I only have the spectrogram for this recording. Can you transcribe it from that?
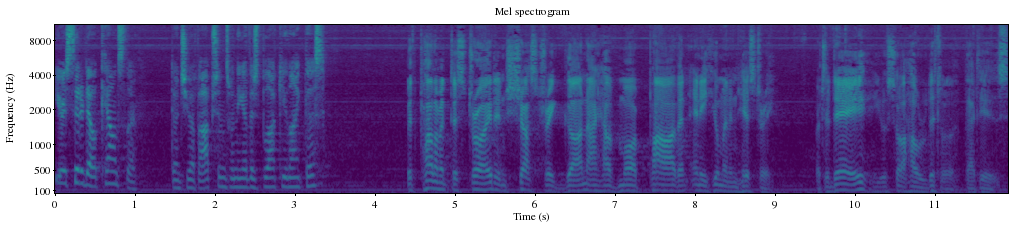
You're a Citadel counselor. Don't you have options when the others block you like this? With Parliament destroyed and Shastri gone, I have more power than any human in history. But today, you saw how little that is.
